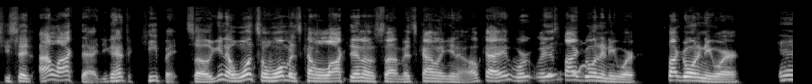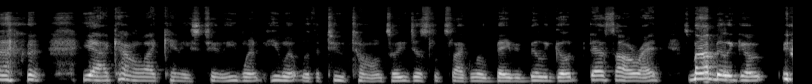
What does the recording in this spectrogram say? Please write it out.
she said, "I like that. You're gonna have to keep it." So you know, once a woman's kind of locked in on something, it's kind of you know, okay, we're it's not going anywhere. It's not going anywhere. yeah, I kind of like Kenny's too. He went he went with a two tone, so he just looks like a little baby Billy Goat. That's all right. It's my Billy Goat.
